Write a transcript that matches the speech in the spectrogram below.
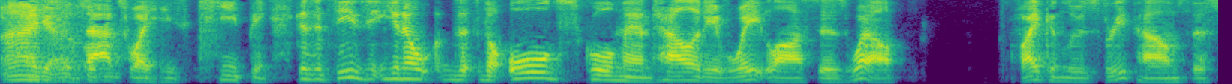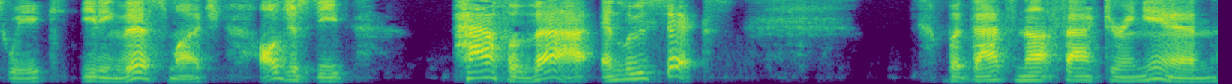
I and so you. that's why he's keeping because it's easy. You know, the, the old school mentality of weight loss is well, if I can lose three pounds this week eating this much, I'll just eat half of that and lose six. But that's not factoring in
